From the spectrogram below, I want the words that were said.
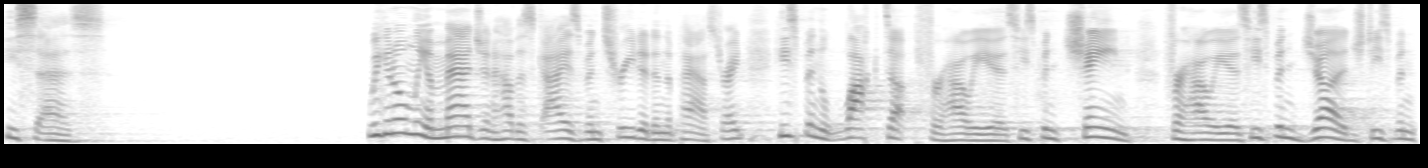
He says. We can only imagine how this guy has been treated in the past, right? He's been locked up for how he is. He's been chained for how he is. He's been judged. He's been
